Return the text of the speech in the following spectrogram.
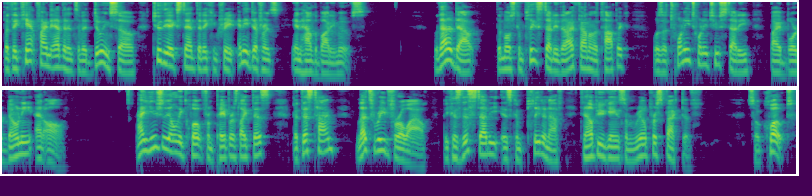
but they can't find evidence of it doing so to the extent that it can create any difference in how the body moves. Without a doubt, the most complete study that I found on the topic was a 2022 study by Bordoni et al. I usually only quote from papers like this, but this time, let's read for a while because this study is complete enough to help you gain some real perspective. So, quote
